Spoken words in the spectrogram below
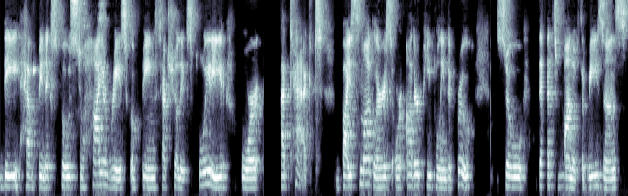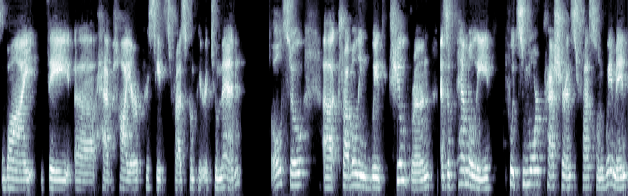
they have been exposed to higher risk of being sexually exploited or attacked by smugglers or other people in the group. So that's one of the reasons why they uh, have higher perceived stress compared to men. Also, uh, traveling with children as a family puts more pressure and stress on women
